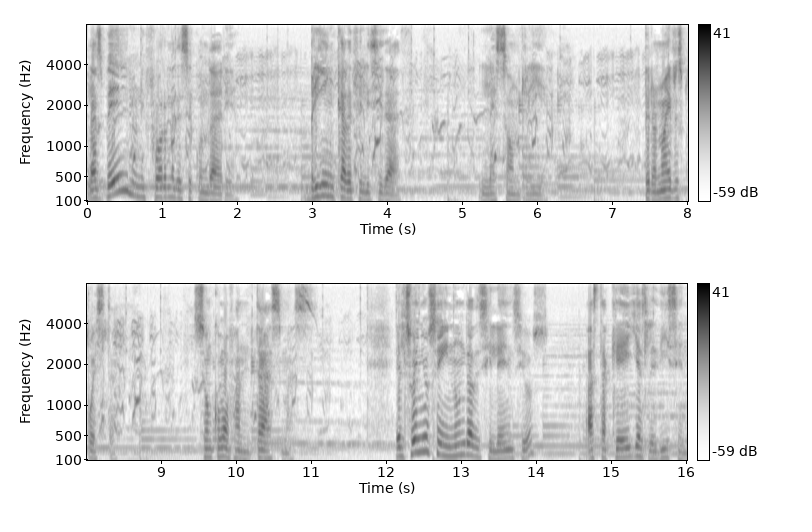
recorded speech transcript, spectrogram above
las ve en uniforme de secundaria. Brinca de felicidad. Le sonríe. Pero no hay respuesta. Son como fantasmas. El sueño se inunda de silencios hasta que ellas le dicen,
